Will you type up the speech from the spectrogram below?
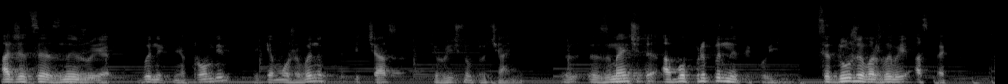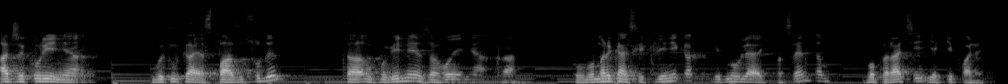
адже це знижує виникнення тромбів, яке може виникнути під час хірургічного втручання. Зменшити або припинити куріння. Це дуже важливий аспект, адже куріння викликає спазм судин та уповільнює загоєння ран. В американських клініках відмовляють пацієнтам в операції, які палять.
